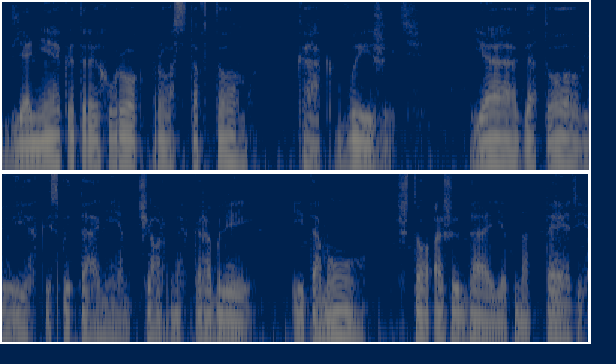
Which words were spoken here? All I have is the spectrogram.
Для некоторых урок просто в том, как выжить. Я готовлю их к испытаниям черных кораблей и тому, что ожидает на Терре.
